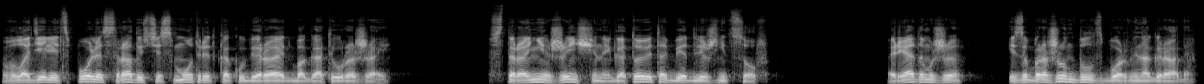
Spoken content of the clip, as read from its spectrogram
Владелец поля с радостью смотрит, как убирает богатый урожай. В стороне женщины готовят обед для жнецов. Рядом же изображен был сбор винограда.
